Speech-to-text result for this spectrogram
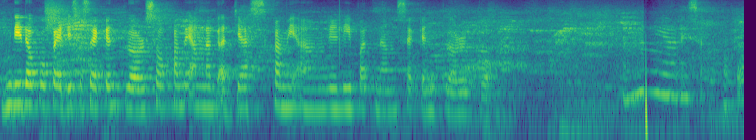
hindi daw po pwede sa second floor. So, kami ang nag-adjust. Kami ang lilipat ng second floor po. Ano nangyari sa ako?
